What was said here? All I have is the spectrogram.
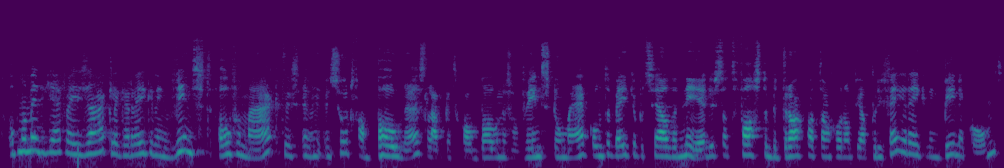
op het moment dat jij van je zakelijke rekening winst overmaakt, dus een, soort van bonus, laat ik het gewoon bonus of winst noemen, hè, komt een beetje op hetzelfde neer. Dus dat vaste bedrag wat dan gewoon op jouw privérekening binnenkomt,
